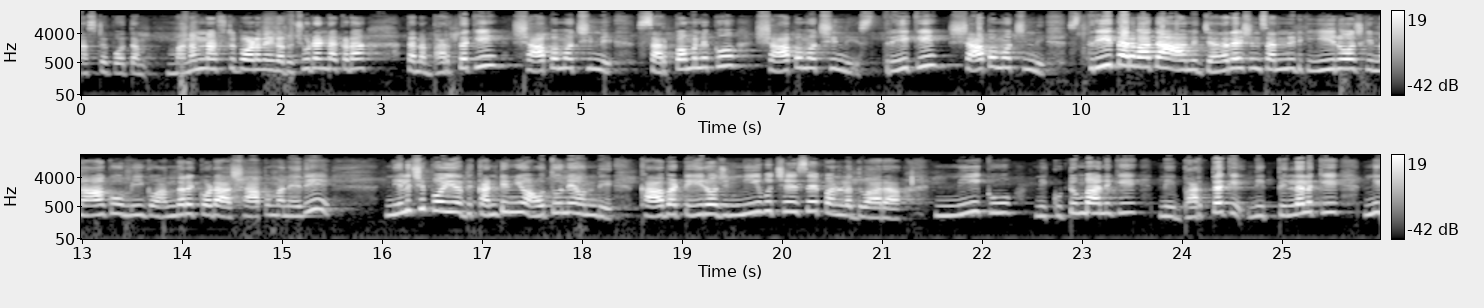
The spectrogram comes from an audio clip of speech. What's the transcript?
నష్టపోతాం. మనం నష్టపోవడమే కాదు. చూడండి అక్కడ తన భర్తకి శాపం వచ్చింది. సర్పమునకు శాపం వచ్చింది. స్త్రీకి శాపం వచ్చింది. స్త్రీ తర్వాత ఆమె జనరేషన్స్ అన్నిటికీ ఈ రోజుకి నాకు మీకు అందరికి కూడా ఆ శాపం అనేది నిలిచిపోయేది కంటిన్యూ అవుతూనే ఉంది. కాబట్టి ఈరోజు నీవు చేసే పనుల ద్వారా నీకు నీ కుటుంబానికి నీ భర్తకి నీ పిల్లలకి నీ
